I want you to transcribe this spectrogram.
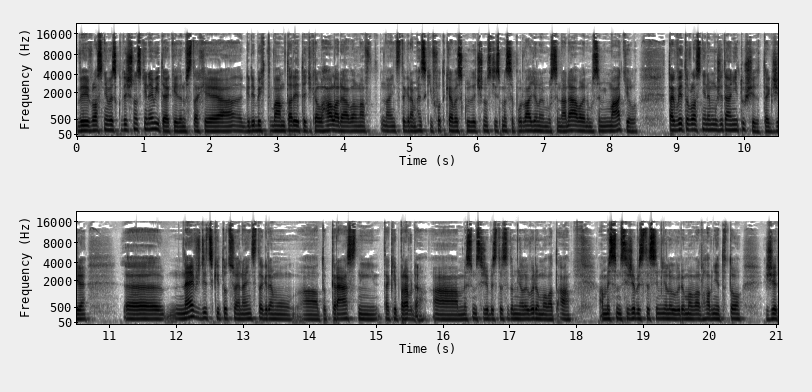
vy vlastně ve skutečnosti nevíte, jaký ten vztah je. Já, kdybych vám tady teďka lhal a dával na, na Instagram hezký fotky a ve skutečnosti jsme se podváděli nebo se nadávali nebo jsem jí mlátil, tak vy to vlastně nemůžete ani tušit. Takže ne vždycky to, co je na Instagramu a to krásný, tak je pravda. A myslím si, že byste si to měli uvědomovat. A, a myslím si, že byste si měli uvědomovat hlavně to, že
